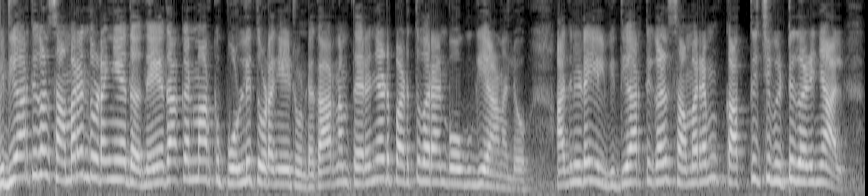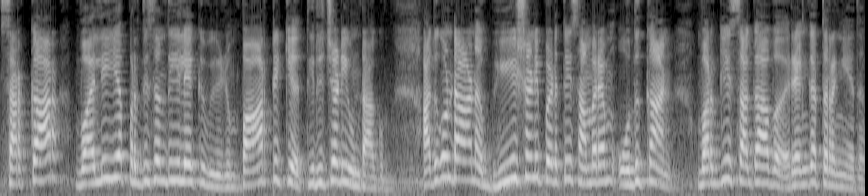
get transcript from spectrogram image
വിദ്യാർത്ഥികൾ സമരം തുടങ്ങിയത് നേതാക്കന്മാർക്ക് പൊള്ളി തുടങ്ങിയിട്ടുണ്ട്. കാരണം തെരഞ്ഞെടുപ്പ് അടുത്തു വരാൻ പോകുകയാണല്ലോ. അതിനിടയിൽ വിദ്യാർത്ഥികൾ സമരം കത്തിച്ചു വിട്ടുകഴിഞ്ഞാൽ സർക്കാർ വലിയ പ്രതിസന്ധിയിലേക്ക് വീഴും. പാർട്ടിക്ക് തിരിച്ചടി ഉണ്ടാകും. അതുകൊണ്ടാണ് ഭീഷണിപ്പെടുത്തി സമരം ഒതുക്കാൻ വർഗീസ് സഖാവ് രംഗത്തിറങ്ങിയത്.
